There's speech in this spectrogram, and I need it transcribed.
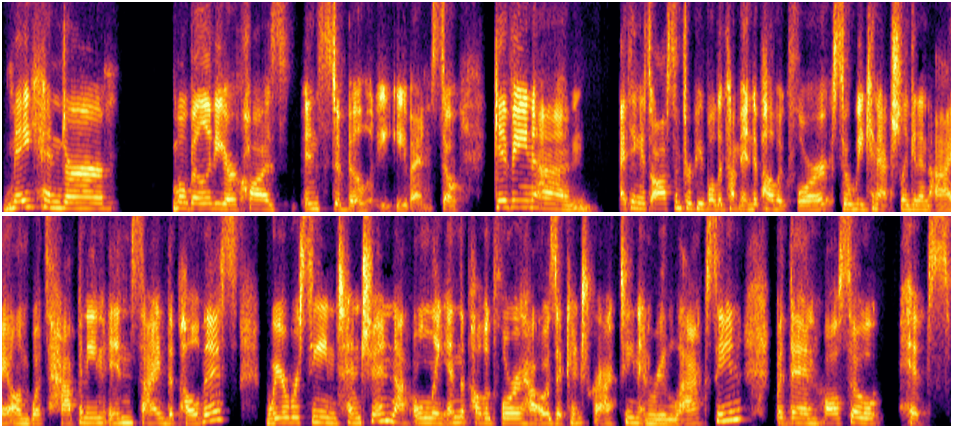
may hinder mobility or cause instability even. So giving um I think it's awesome for people to come into pelvic floor so we can actually get an eye on what's happening inside the pelvis, where we're seeing tension, not only in the pelvic floor, how is it contracting and relaxing, but then also hips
